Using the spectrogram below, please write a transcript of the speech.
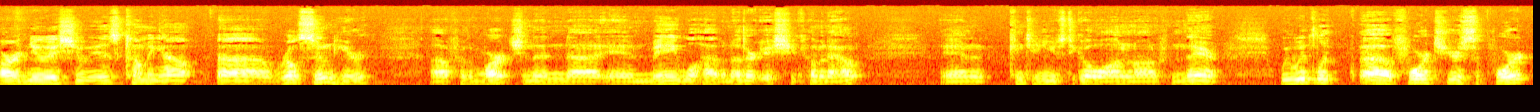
Our new issue is coming out uh, real soon here uh, for the March, and then in May we'll have another issue coming out, and it continues to go on and on from there. We would look uh, forward to your support.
